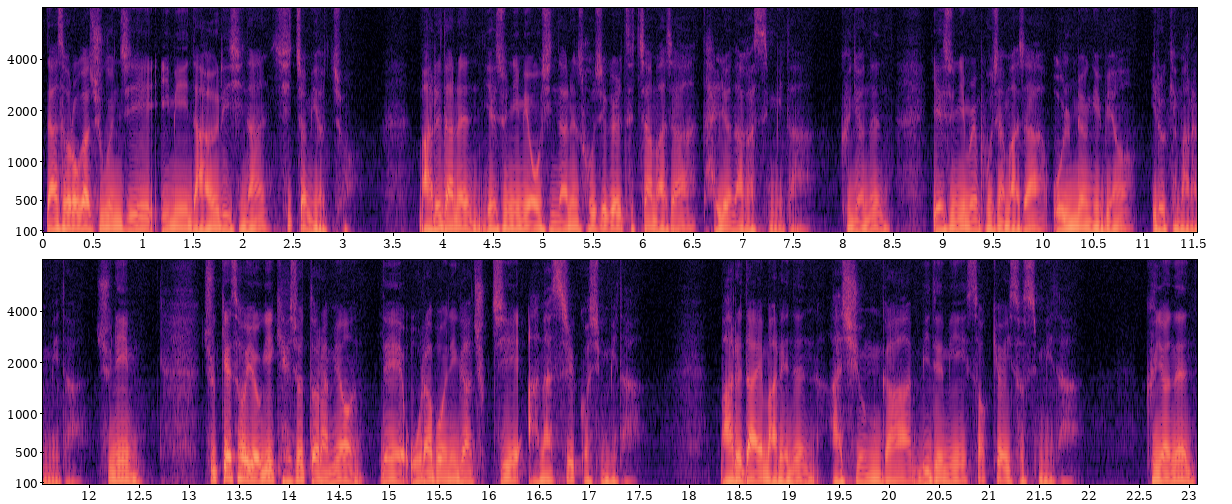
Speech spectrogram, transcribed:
나사로가 죽은 지 이미 나흘이 지난 시점이었죠. 마르다는 예수님이 오신다는 소식을 듣자마자 달려나갔습니다. 그녀는 예수님을 보자마자 울명이며 이렇게 말합니다. 주님, 주께서 여기 계셨더라면 내 오라버니가 죽지 않았을 것입니다. 마르다의 말에는 아쉬움과 믿음이 섞여 있었습니다. 그녀는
